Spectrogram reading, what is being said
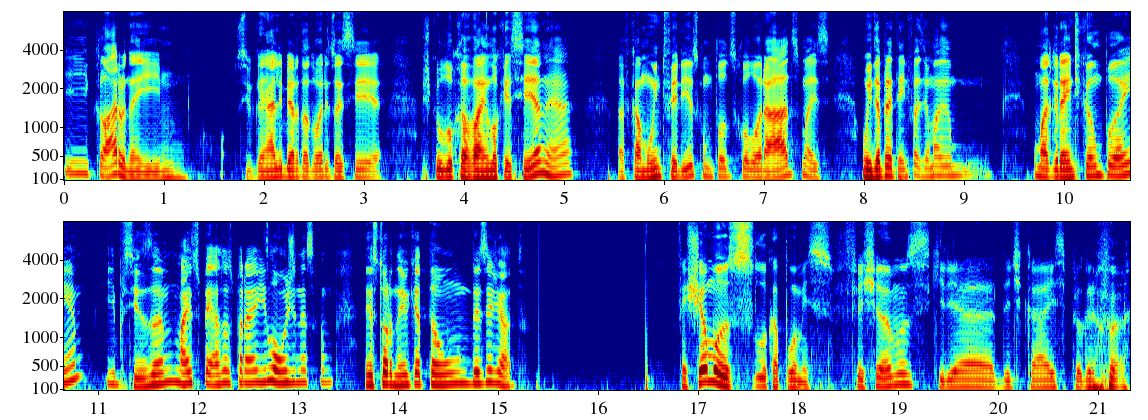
E, claro, né? E se ganhar a Libertadores vai ser. Acho que o Luca vai enlouquecer, né? Vai ficar muito feliz, como todos os colorados, mas o Inter pretende fazer uma, uma grande campanha e precisa mais peças para ir longe nessa, nesse torneio que é tão desejado. Fechamos, Luca Pumes. Fechamos. Queria dedicar esse programa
